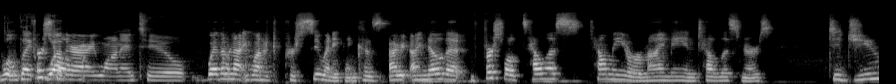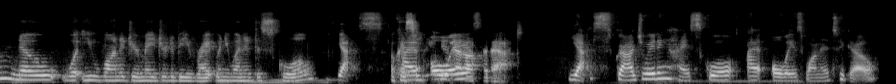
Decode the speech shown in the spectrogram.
well, Like first whether all, I wanted to, whether or not you wanted to pursue anything. Because I, I know that, first of all, tell us, tell me or remind me and tell listeners, did you know what you wanted your major to be right when you went into school? yes. Okay, so I you knew that off the bat. yes, graduating high school, I always wanted to go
